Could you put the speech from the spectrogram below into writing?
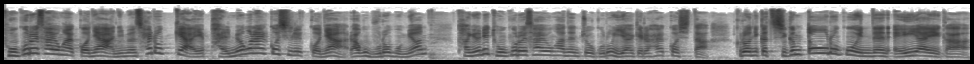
도구를 사용할 거냐 아니면 새롭게 아예 발명을 할 것일 거냐라고 물어보면 당연히 도구를 사용하는 쪽으로 이야기를 할 것이다. 그러니까 지금 떠오르고 있는 AI가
